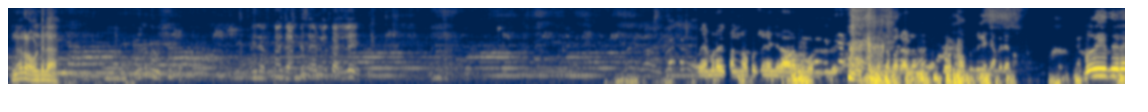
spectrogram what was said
പിന്നെ റൗണ്ടിലാ? രണ്ട് സൈഡിൽ കല്ലേ? അപ്പൊ നമ്മുടെ കണ്ണ് ഓപ്പറേഷൻ കഴിഞ്ഞ ഒരാളെ ഇവിടെ കൊണ്ടിട്ടുണ്ട് എന്താ പറയാനുള്ളത്? ഓപ്പറേഷൻ കഴിഞ്ഞാൽ വരാനോ നമ്മൾ ഇതുവരെ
